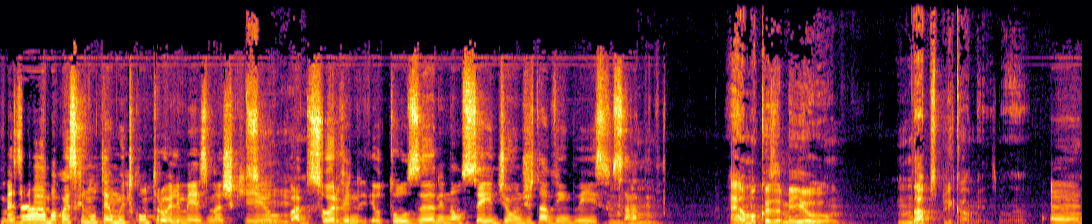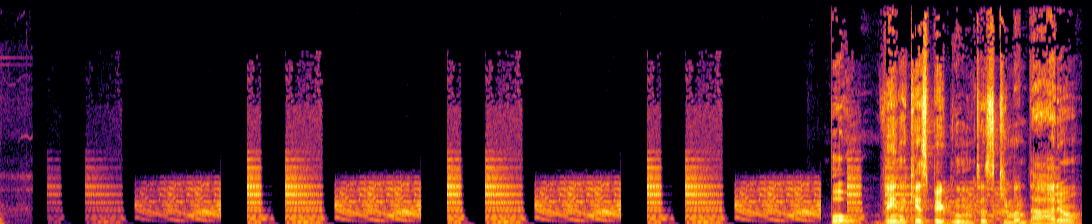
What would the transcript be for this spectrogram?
Mas é uma coisa que não tenho muito controle mesmo. Acho que Sim, eu é. absorvo, eu estou usando e não sei de onde está vindo isso, uhum. sabe? É, uma coisa meio. Não dá para explicar mesmo, né? É. Bom, vendo aqui as perguntas que mandaram,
